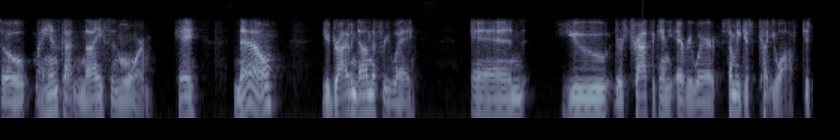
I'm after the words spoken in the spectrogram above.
So my hands got nice and warm. Okay. Now you're driving down the freeway and you there's traffic in, everywhere. Somebody just cut you off, just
